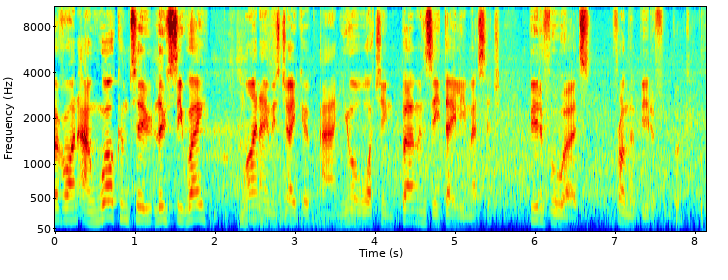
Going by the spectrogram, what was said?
everyone and welcome to Lucey Way. My name is Jacob and you're watching Bermondsey Daily Message. Beautiful words from the beautiful book.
